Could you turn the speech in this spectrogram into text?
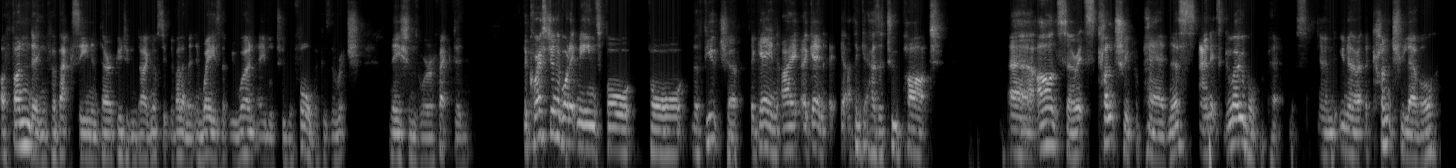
of funding for vaccine and therapeutic and diagnostic development in ways that we weren't able to before because the rich nations were affected. The question of what it means for for the future. Again i again i think it has a two-part uh, answer. It's country preparedness and it's global preparedness. And you know at the country level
